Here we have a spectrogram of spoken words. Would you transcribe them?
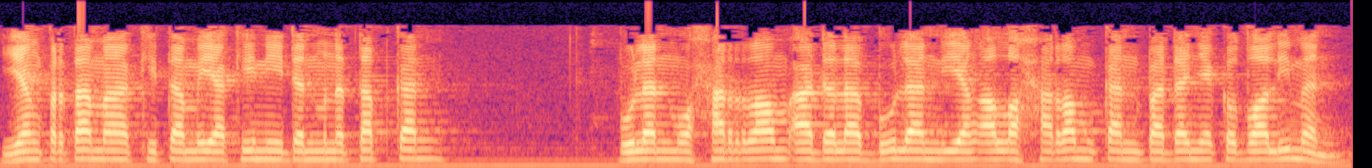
Yang pertama kita meyakini dan menetapkan Bulan Muharram adalah bulan yang Allah haramkan padanya kezaliman,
